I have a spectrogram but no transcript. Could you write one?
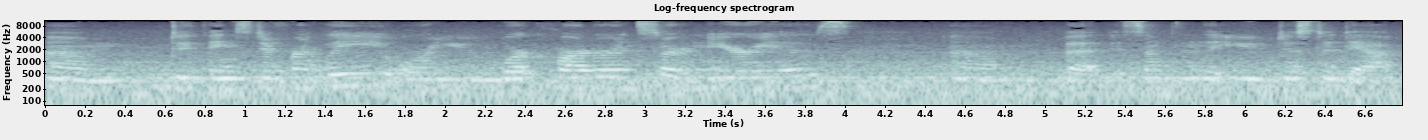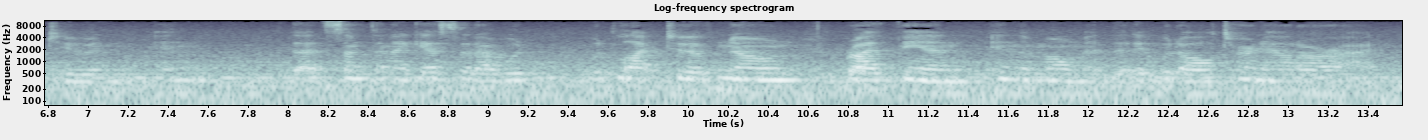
um, do things differently, or you work harder in certain areas. But it's something that you just adapt to, and, and that's something I guess that I would would like to have known right then in the moment that it would all turn out all right.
